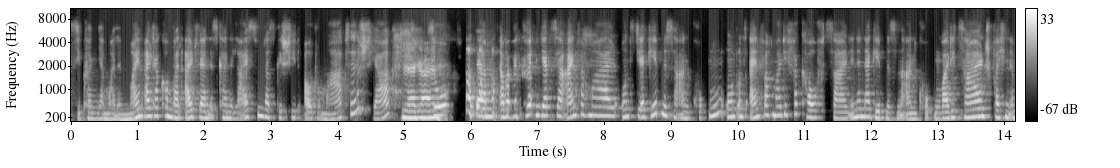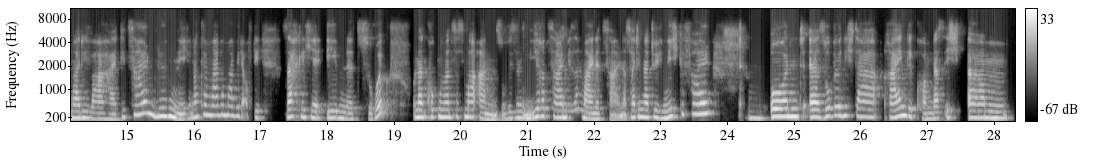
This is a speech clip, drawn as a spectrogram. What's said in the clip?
Sie können ja mal in mein Alter kommen, weil alt werden ist keine Leistung, das geschieht automatisch, ja. Sehr geil. So, ähm, aber wir könnten jetzt ja einfach mal uns die Ergebnisse angucken und uns einfach mal die Verkaufszahlen in den Ergebnissen angucken, weil die Zahlen sprechen immer die Wahrheit. Die Zahlen lügen nicht. Und dann können wir einfach mal wieder auf die sachliche Ebene zurück und dann gucken wir uns das mal an. So, wie sind Ihre Zahlen, wie sind meine Zahlen? Das hat ihm natürlich nicht gefallen. Mhm. Und äh, so bin ich da reingekommen, dass ich ähm,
